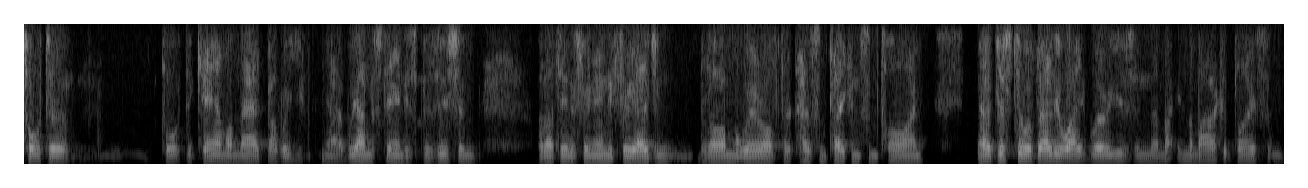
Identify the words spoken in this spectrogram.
talk to talk to Cam on that, but we you know we understand his position. I don't think there's been any free agent that I'm aware of that hasn't taken some time uh, just to evaluate where he is in the in the marketplace and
